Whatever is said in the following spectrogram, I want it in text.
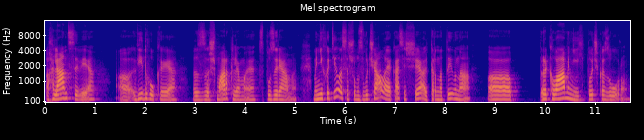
глянцеві е, відгуки з шмарклями, з пузирями. Мені хотілося, щоб звучала якась іще альтернативна е, рекламній точка зору.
